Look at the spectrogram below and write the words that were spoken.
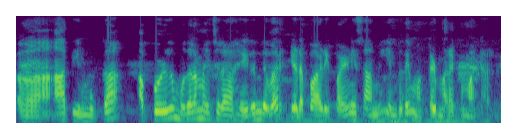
ஆஹ், அதிமுக. அப்பொழுது முதலமைச்சராக இருந்தவர் எடப்பாடி பழனிசாமி என்பதை மக்கள் மறக்க மாட்டார்கள்.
